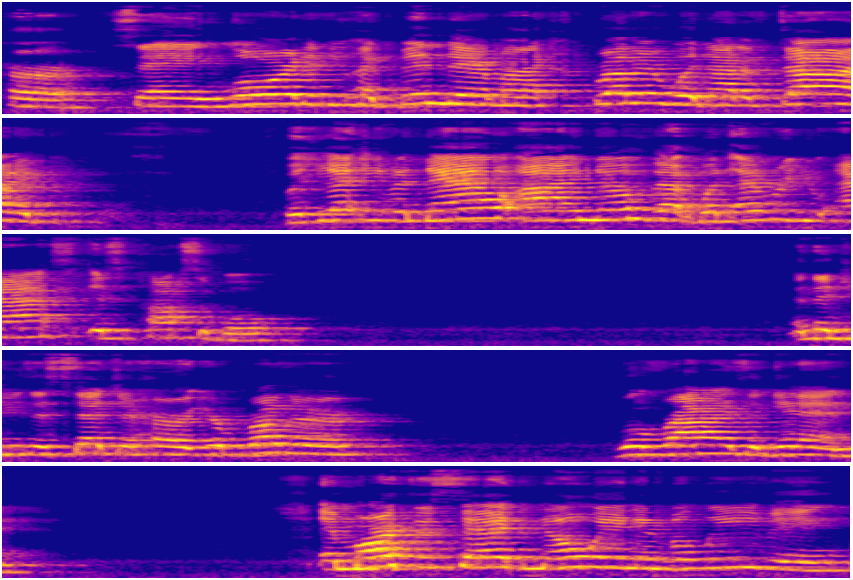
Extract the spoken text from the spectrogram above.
her saying, Lord, if you had been there, my brother would not have died. But yet even now I know that whatever you ask is possible. And then Jesus said to her, your brother will rise again. And Martha said, knowing and believing,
